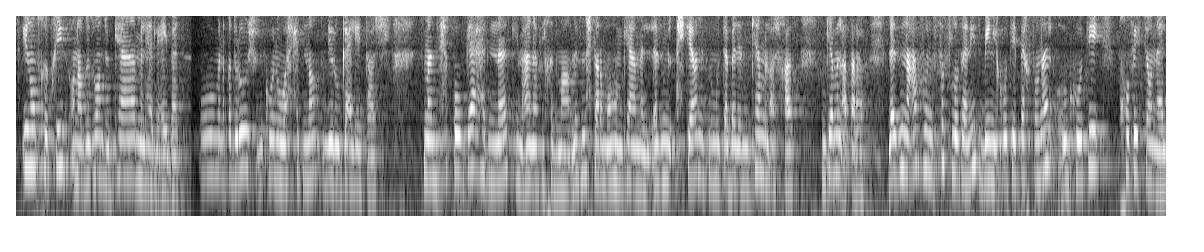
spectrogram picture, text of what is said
في une entreprise on a besoin de كامل هاد العباد وما نقدروش نكونوا وحدنا نديروا كاع les tâches تسمى نسحقوا كاع هاد الناس اللي معانا في الخدمة. لازم نحترموهم كامل. لازم الاحترام يكون متبادل من كامل الأشخاص من كامل الأطراف. لازم نعرفوا نفصلوا ثاني بين ال côté personnel وال côté professionnel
